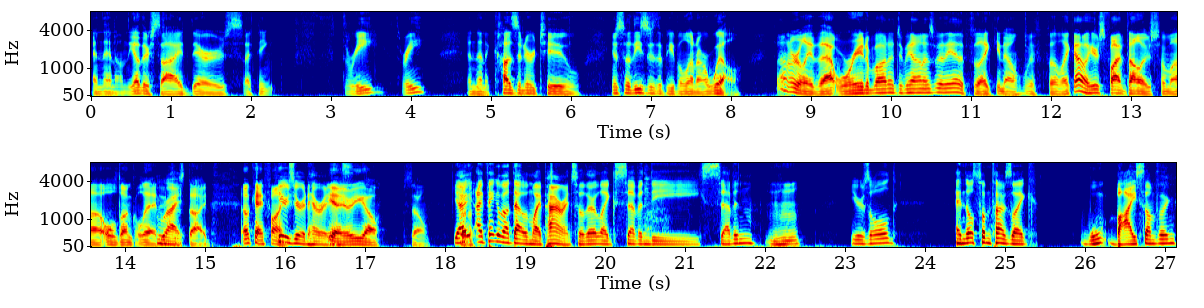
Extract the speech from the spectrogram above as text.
and then on the other side, there's I think three, three, and then a cousin or two. And so these are the people in our will. So I'm not really that worried about it, to be honest with you. If like you know, if uh, like oh, here's five dollars from uh, old Uncle Ed who Right. just died. Okay, fine. Here's your inheritance. yeah, there you go. So Yeah, I, I think about that with my parents. So they're like 77 mhm. Years old, and they'll sometimes like won't buy something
